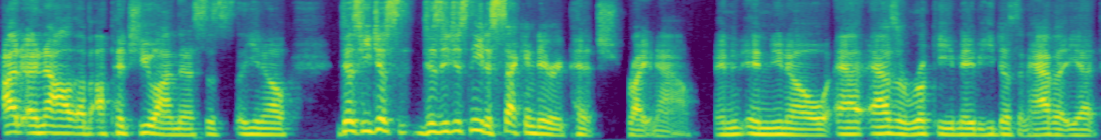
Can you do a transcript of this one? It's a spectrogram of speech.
I, and I'll, I'll pitch you on this is, you know, does he just does he just need a secondary pitch right now? And and you know a, as a rookie maybe he doesn't have that yet.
